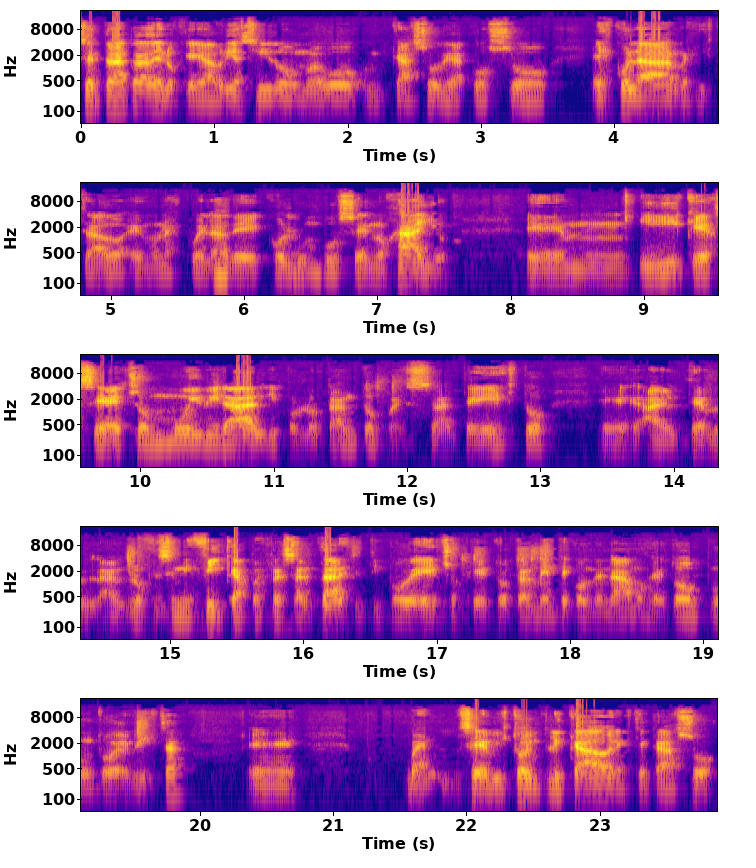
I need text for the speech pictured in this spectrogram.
Se trata de lo que habría sido un nuevo caso de acoso escolar registrado en una escuela de Columbus, en Ohio, em, y que se ha hecho muy viral y por lo tanto, pues ante esto, eh, lo que significa pues resaltar este tipo de hechos que totalmente condenamos de todo punto de vista, eh, bueno, se ha visto implicado en este caso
